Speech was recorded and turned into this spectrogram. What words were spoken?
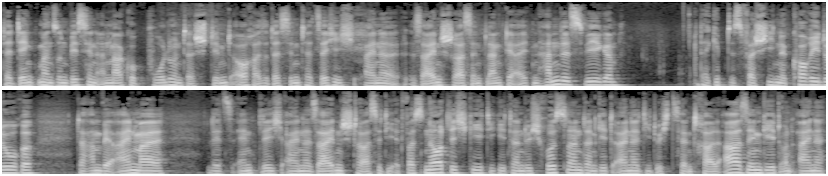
Da denkt man so ein bisschen an Marco Polo und das stimmt auch. Also das sind tatsächlich eine Seidenstraße entlang der alten Handelswege. Da gibt es verschiedene Korridore. Da haben wir einmal letztendlich eine Seidenstraße, die etwas nördlich geht, die geht dann durch Russland, dann geht eine, die durch Zentralasien geht und eine,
